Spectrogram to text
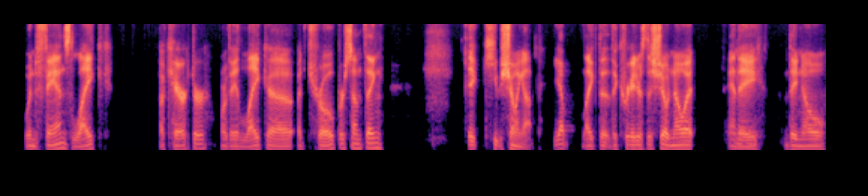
when fans like a character or they like a, a trope or something, it keeps showing up. Yep. Like the, the creators of the show know it and they they know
